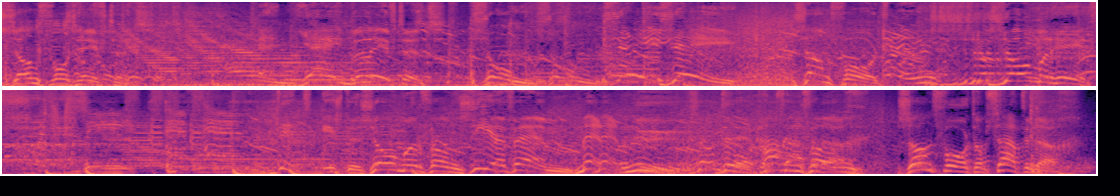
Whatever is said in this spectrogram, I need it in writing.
Zandvoort heeft het. En jij beleeft het. Zon. Zon. Zee. Zee. Zandvoort. Een zomerhit. Dit is de zomer van ZFM. Met nu de herhaling van Zandvoort op zaterdag.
